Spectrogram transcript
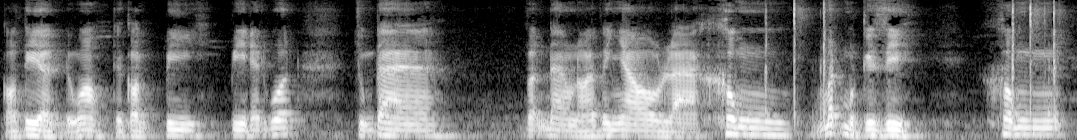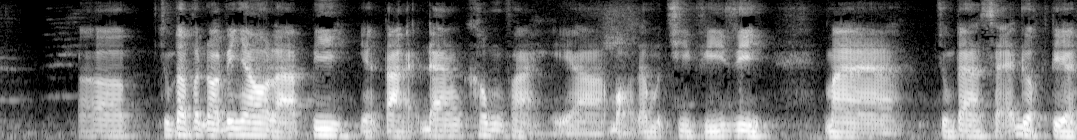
có tiền đúng không? Thế còn P P network chúng ta vẫn đang nói với nhau là không mất một cái gì. Không uh, chúng ta vẫn nói với nhau là pi hiện tại đang không phải uh, bỏ ra một chi phí gì mà chúng ta sẽ được tiền.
